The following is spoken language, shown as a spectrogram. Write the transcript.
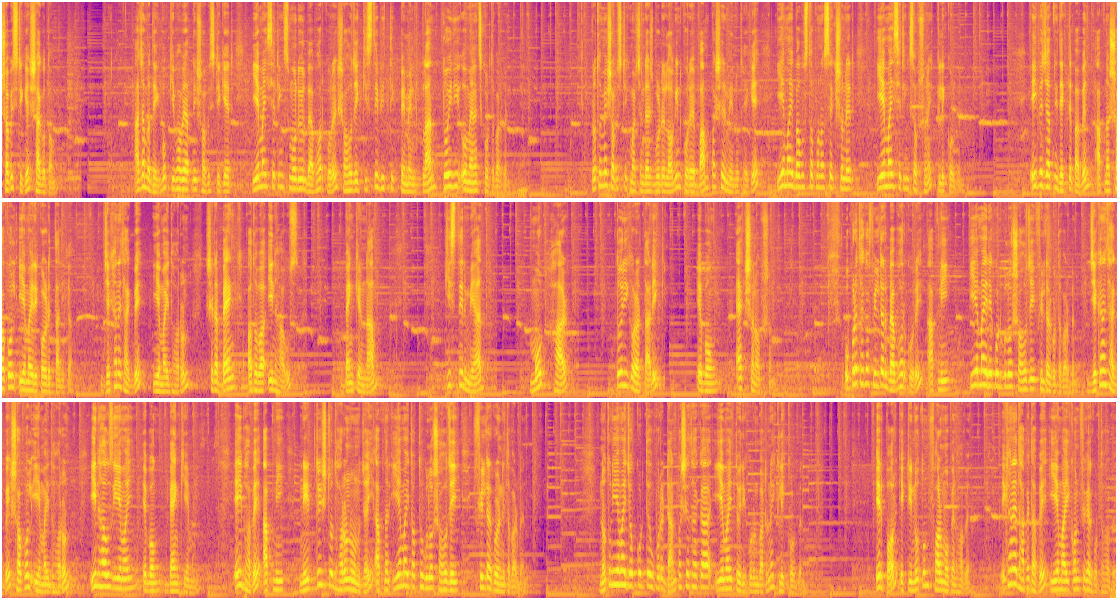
শপিস্টিকে স্বাগতম। আজ আমরা দেখব কীভাবে আপনি শপিস্টিকের ইএমআই সেটিংস মডিউল ব্যবহার করে সহজেই কিস্তি ভিত্তিক পেমেন্ট প্ল্যান তৈরি ও ম্যানেজ করতে পারবেন। প্রথমে শপিস্টিক মার্চেন্ট ড্যাশবোর্ডে লগ ইন করে বাম পাশের মেনু থেকে ইএমআই ব্যবস্থাপনা সেকশনের ইএমআই সেটিংস অপশনে ক্লিক করবেন। এই পেজে আপনি দেখতে পাবেন আপনার সকল ইএমআই রেকর্ডের তালিকা। যেখানে থাকবে ইএমআই ধরন, সেটা ব্যাংক অথবা ইন হাউস ব্যাংকের নাম, কিস্তির মেয়াদ, মোট হার, তৈরি করার তারিখ এবং অ্যাকশন অপশন। উপরে থাকা ফিল্টার ব্যবহার করে আপনি ইএমআই রেকর্ডগুলো সহজেই ফিল্টার করতে পারবেন। যেখানে থাকবে সকল ইএমআই ধরন ইন হাউস ইএমআই এবং ব্যাংক ইএমআই। এইভাবে আপনি নির্দিষ্ট ধরন অনুযায়ী আপনার ইএমআই তথ্যগুলো সহজেই ফিল্টার করে নিতে পারবেন। নতুন ইএমআই যোগ করতে উপরে ডান পাশে থাকা ইএমআই তৈরি করুন বাটনে ক্লিক করবেন। এরপর একটি নতুন ফর্ম ওপেন হবে। এখানে ধাপে ধাপে ইএমআই কনফিগার করতে হবে।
